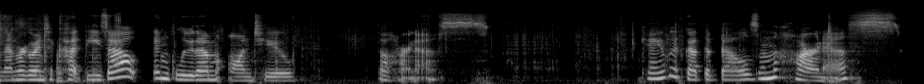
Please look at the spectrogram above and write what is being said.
And then we're going to cut these out and glue them onto the harness. Okay, we've got the bells and the harness.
